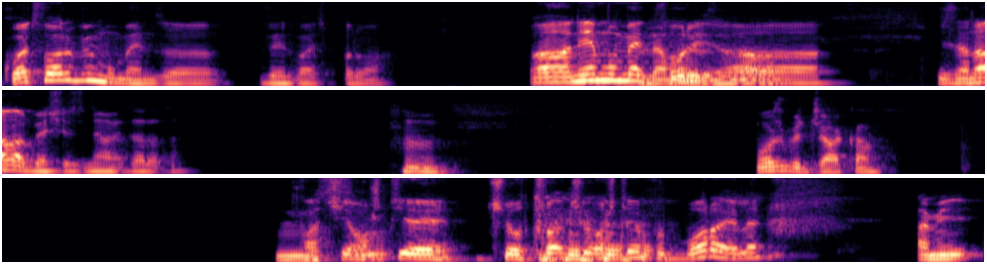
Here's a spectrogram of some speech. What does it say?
кой е твой любим момент за 2021? А, не е момент, сори. изненада. Изненада беше, извинявай, да, да. Хм. Може би Джака. Това, Не че съм- още е, че от това, че още е в отбора, или? Ами,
